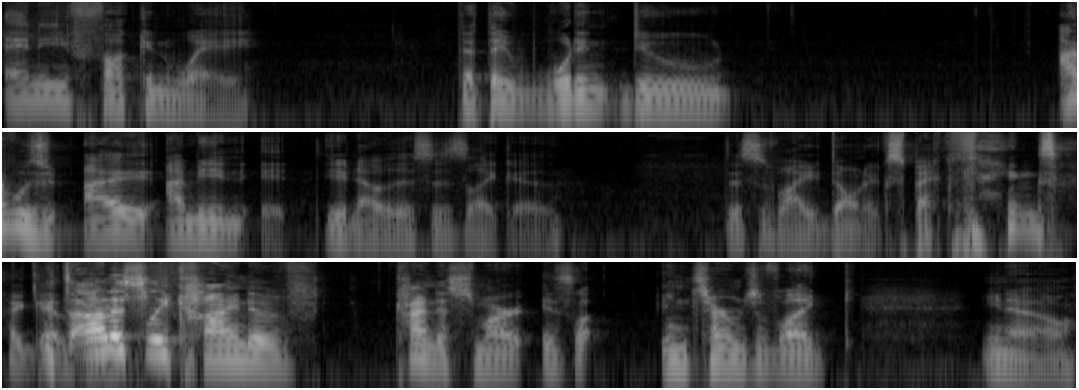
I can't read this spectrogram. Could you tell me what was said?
any fucking way that they wouldn't do I was I I mean, it, you know, this is like a this is why you don't expect things, I guess. it's but- honestly kind of kind of smart. It's like, in terms of like, you know,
